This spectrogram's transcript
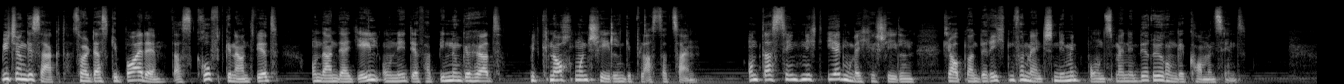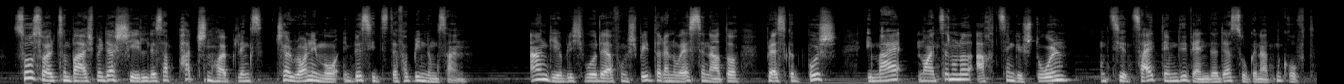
Wie schon gesagt, soll das Gebäude, das Gruft genannt wird und an der Yale-Uni der Verbindung gehört, mit Knochen und Schädeln gepflastert sein. Und das sind nicht irgendwelche Schädeln, glaubt man Berichten von Menschen, die mit Bonesmen in Berührung gekommen sind. So soll zum Beispiel der Schädel des Apachenhäuptlings Geronimo im Besitz der Verbindung sein. Angeblich wurde er vom späteren US-Senator Prescott Bush im Mai 1918 gestohlen und ziert seitdem die Wände der sogenannten Gruft.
